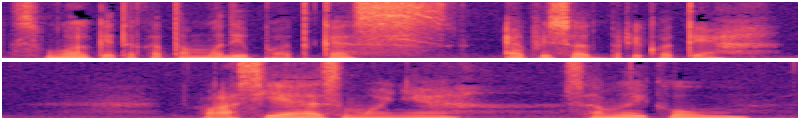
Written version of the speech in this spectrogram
Semoga kita ketemu di podcast episode berikutnya. Terima kasih ya semuanya. Assalamualaikum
